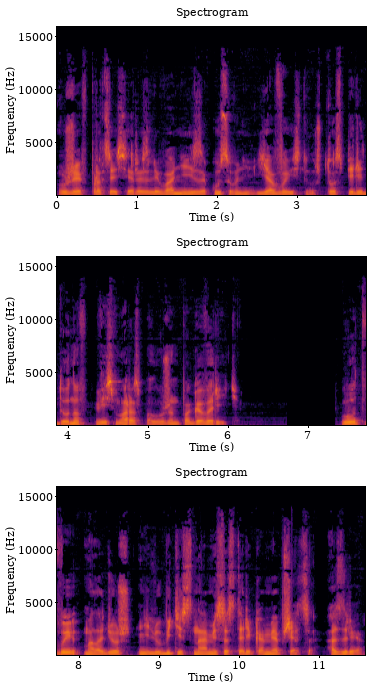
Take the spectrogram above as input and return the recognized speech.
Уже в процессе разливания и закусывания я выяснил, что Спиридонов весьма расположен поговорить. Вот вы, молодежь, не любите с нами, со стариками общаться, а зря.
